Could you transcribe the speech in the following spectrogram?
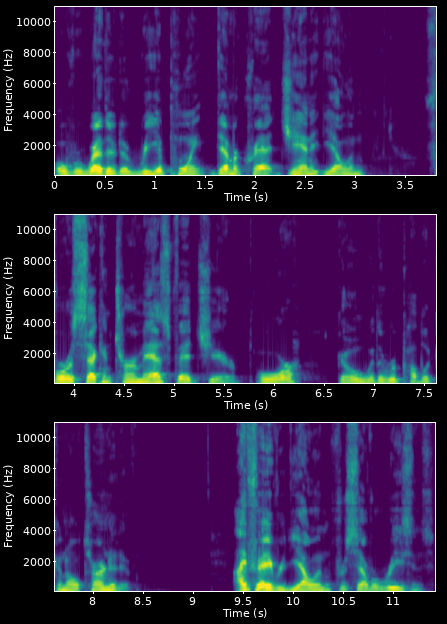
over whether to reappoint Democrat Janet Yellen for a second term as Fed chair or go with a Republican alternative. I favored Yellen for several reasons.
